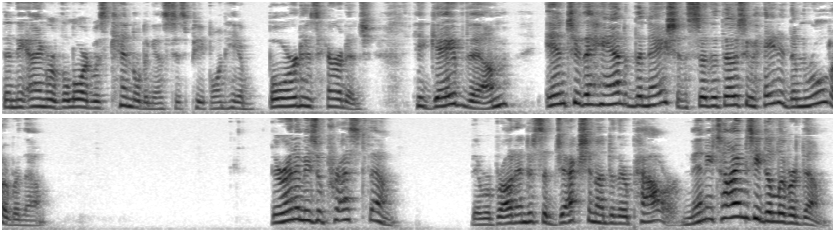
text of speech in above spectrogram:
Then the anger of the Lord was kindled against his people, and he abhorred his heritage. He gave them into the hand of the nations, so that those who hated them ruled over them. Their enemies oppressed them. They were brought into subjection under their power. Many times he delivered them,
